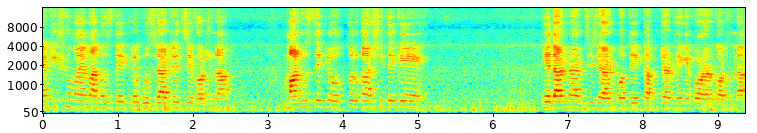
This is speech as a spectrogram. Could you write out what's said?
একই সময়ে মানুষ দেখল গুজরাটের যে ঘটনা। মানুষ দেখল উত্তরকাশী থেকে কেদারনাথ যে পথে কাপ্টার ভেঙে পড়ার ঘটনা।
